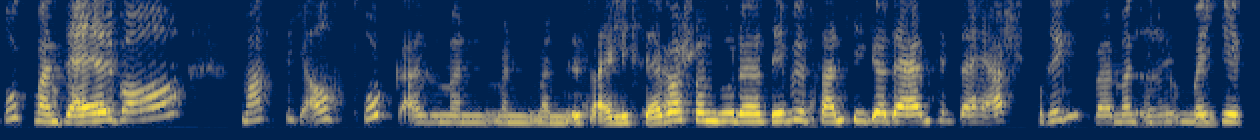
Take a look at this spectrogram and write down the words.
Druck, man selber macht sich auch Druck. Also man, man, man ist eigentlich selber ja. schon so der Säbelzahntiger, der einem hinterher springt, weil man sich irgendwelche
